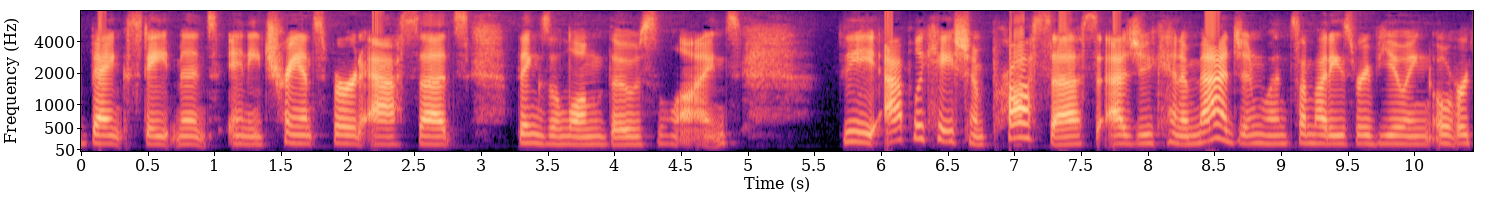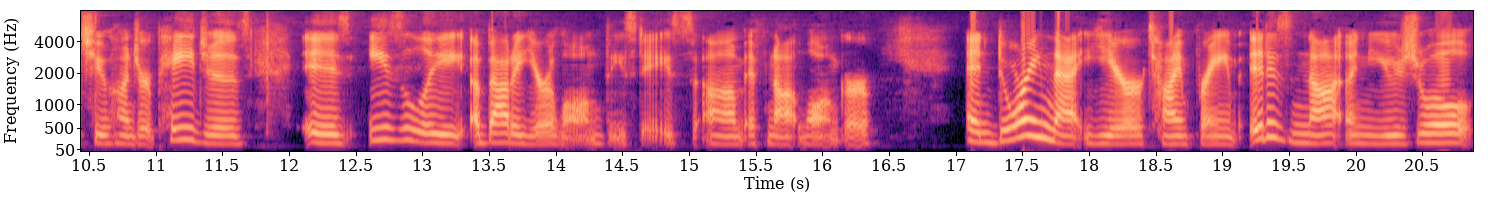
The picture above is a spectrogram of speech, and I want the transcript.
bank statements, any transferred assets, things along those lines. The application process, as you can imagine, when somebody's reviewing over 200 pages, is easily about a year long these days, um, if not longer. And during that year time frame, it is not unusual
